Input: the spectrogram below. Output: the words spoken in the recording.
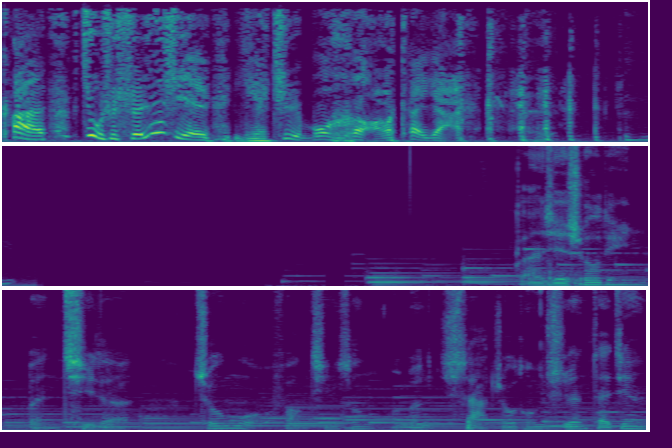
看，就是神仙也治不好他呀。感谢收听本期的周末放轻松，我们下周同一时间再见。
